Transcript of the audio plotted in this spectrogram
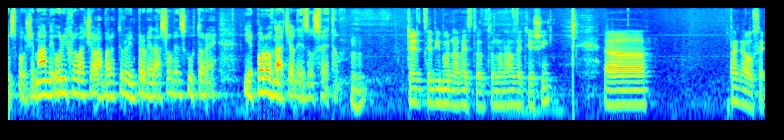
úspech, že máme urychlovače laboratórium prvé na Slovensku, ktoré je porovnateľné so svetom. Uh-huh. To, je, to je výborná vec, to, to ma naozaj teší. Uh, pán Galusek,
